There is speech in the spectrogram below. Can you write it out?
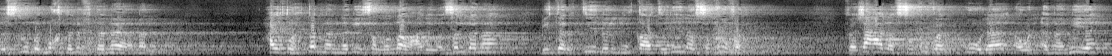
بأسلوب مختلف تماما حيث اهتم النبي صلى الله عليه وسلم بترتيب المقاتلين صفوفا. فجعل الصفوف الأولى أو الأمامية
